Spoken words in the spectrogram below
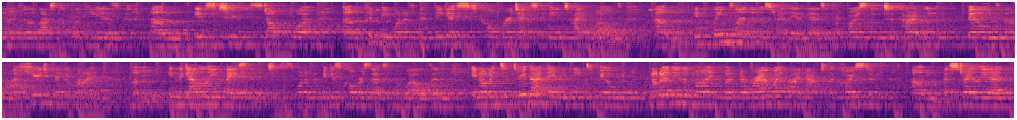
over the last couple of years um, is to stop what um, could be one of the biggest coal projects in the entire world. Um, in Queensland and Australia, there's a proposal to currently build um, a huge mega mine um, in the Galilee Basin, which is one of the biggest coal reserves in the world. And in order to do that, they would need to build not only the mine, but a railway line out to the coast of um, Australia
